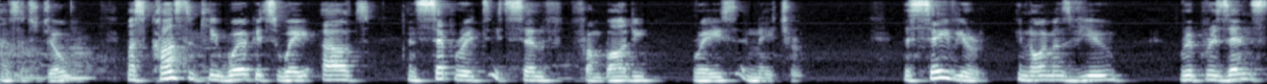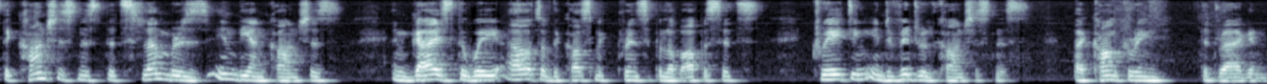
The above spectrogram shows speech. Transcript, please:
answer to Job, must constantly work its way out and separate itself from body, race, and nature. The Savior, in Neumann's view, represents the consciousness that slumbers in the unconscious and guides the way out of the cosmic principle of opposites, creating individual consciousness by conquering the dragon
